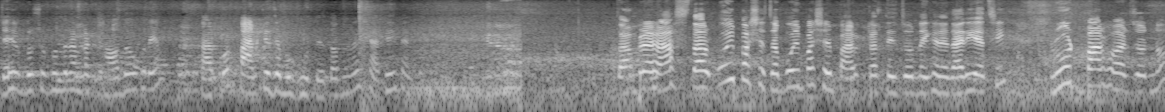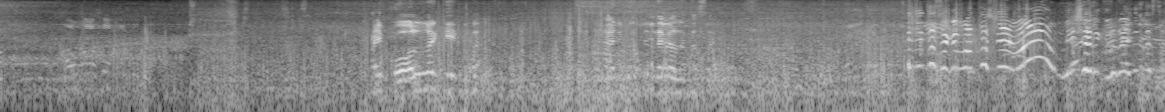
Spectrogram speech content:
যাই হোক দর্শক বন্ধুরা, আমরা খাওয়া দাওয়া করে তারপর পার্কে যাব ঘুরতে। তো আপনারা সাথেই থাকেন। তো আমরা রাস্তার ওই পাশে যাব, ওই পাশের পার্কটাতে জন্য এখানে দাঁড়িয়ে আছি, রোড পার হওয়ার জন্য। বল নাকি হাড়ি দেখা যেতেছে মিশারি ঘুরে যেতেছে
